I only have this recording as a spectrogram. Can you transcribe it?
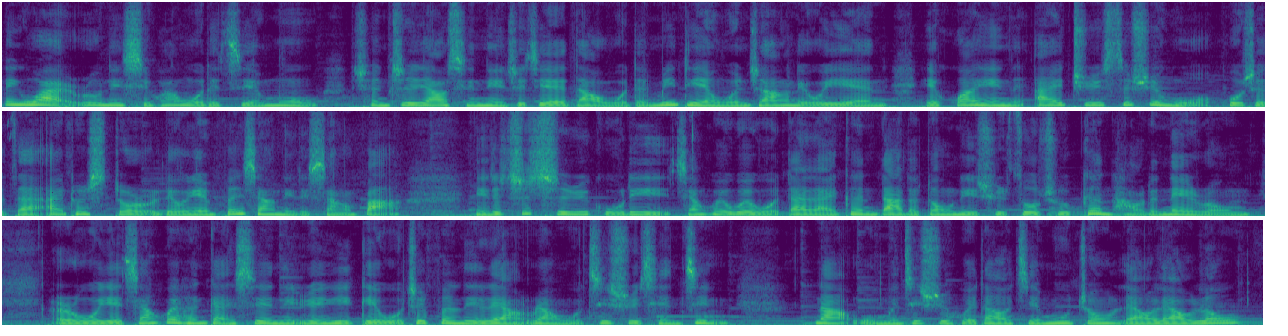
另外，若你喜欢我的节目，诚挚邀请你直接到我的 Medium 文章留言，也欢迎 IG 私讯我，或者在 iTunes Store 留言分享你的想法。你的支持与鼓励将会为我带来更大的动力，去做出更好的内容，而我也将会很感谢你愿意给我这份力量，让我继续前进。那我们继续回到节目中聊聊喽。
